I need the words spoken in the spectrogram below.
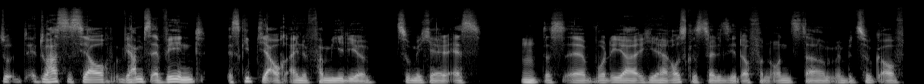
du, du hast es ja auch, wir haben es erwähnt, es gibt ja auch eine Familie zu Michael S. Mhm. Das äh, wurde ja hier herauskristallisiert, auch von uns, da in Bezug auf,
